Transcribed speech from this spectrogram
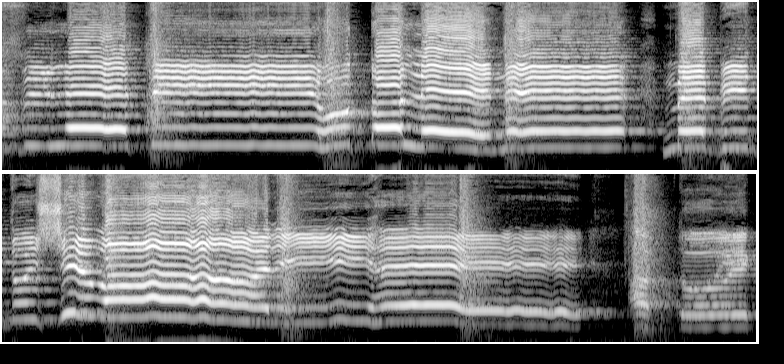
پاس لیتی ہوں تو لینے میں بھی دشواری ہے۔ اب تو ایک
